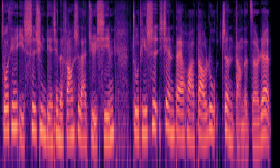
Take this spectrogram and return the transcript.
昨天以视讯连线的方式来举行，主题是现代化道路政党的责任。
